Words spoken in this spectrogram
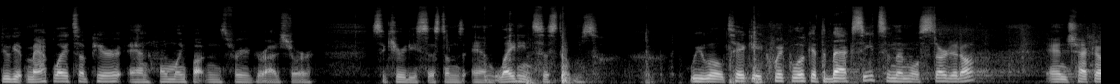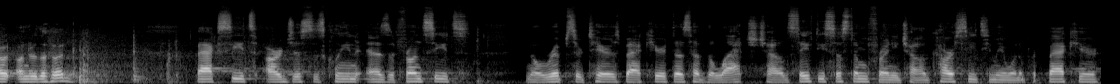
do get map lights up here and home link buttons for your garage door security systems and lighting systems. We will take a quick look at the back seats and then we'll start it up and check out under the hood. Back seats are just as clean as the front seats. No rips or tears back here. It does have the latch child safety system for any child car seats you may want to put back here.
